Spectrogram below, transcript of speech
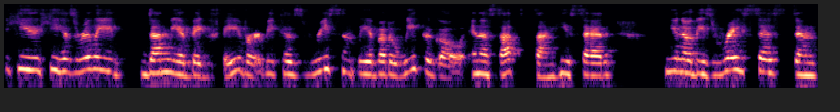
he he has really done me a big favor because recently, about a week ago, in a satsang, he said, you know, these racists and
